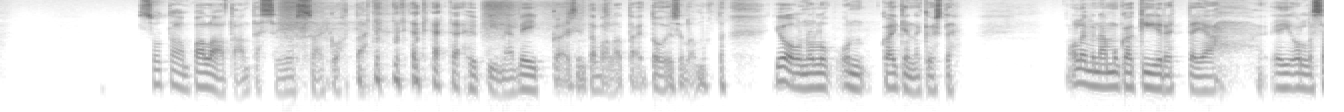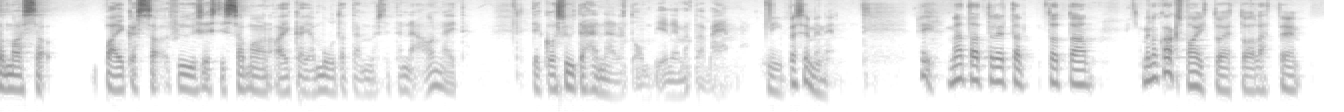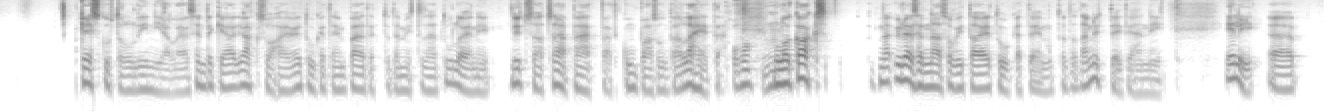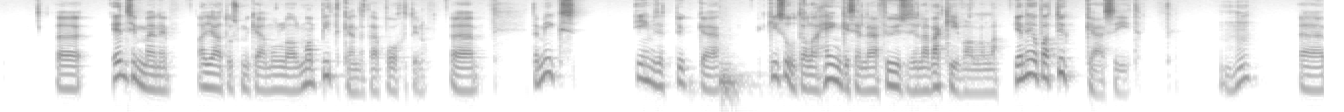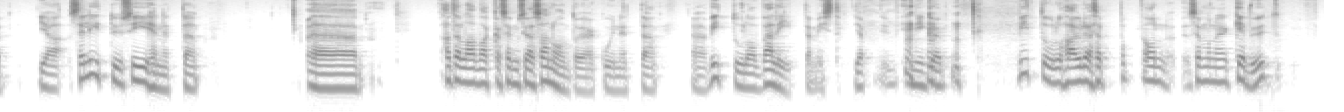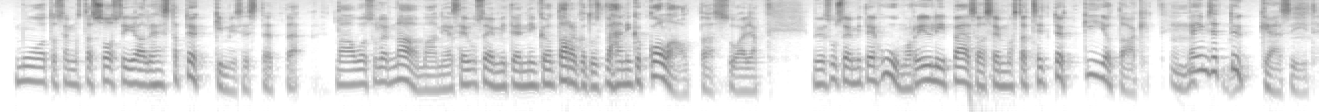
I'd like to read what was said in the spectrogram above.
sotaan palataan tässä jossain kohtaa. Tätä höpinää veikkaisin tavalla tai toisella, mutta joo, on ollut on kaiken näköistä olevinaan mukaan kiirettä ja ei olla samassa paikassa fyysisesti samaan aikaan ja muuta tämmöistä, että nämä on näitä tekosyytähän nämä nyt on enemmän tai vähemmän. Niinpä se menee. Hei, mä ajattelen, että tota, meillä on kaksi vaihtoehtoa lähteä keskustelulinjalle ja sen takia jaksoahan jo etukäteen päätetty, että mistä tämä tulee, niin nyt saat sä päättää, että kumpaan suuntaan lähdetään. Oho, mm. Mulla on kaksi, yleensä nämä sovitaan etukäteen, mutta tota, nyt ei tehdä niin. Eli ö, ö, ensimmäinen ajatus, mikä mulla on, mä oon pitkään tätä pohtinut, että miksi ihmiset tykkää kisutella henkisellä ja fyysisellä väkivallalla, ja ne jopa tykkää siitä. Mm-hmm. Ja se liittyy siihen, että ajatellaan vaikka semmoisia sanontoja kuin, että ö, vittuilu on välittämistä. Ja niin kuin, vittuiluhan yleensä on semmoinen kevyt muoto semmoista sosiaalisesta tökkimisestä, että naavo sulle naamaan ja se useimmiten niin on tarkoitus vähän niin kolauttaa sua ja myös useimmiten huumori ylipäänsä on semmoista, että se tökkii jotakin. Mm-hmm. Ja ihmiset tykkää siitä.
